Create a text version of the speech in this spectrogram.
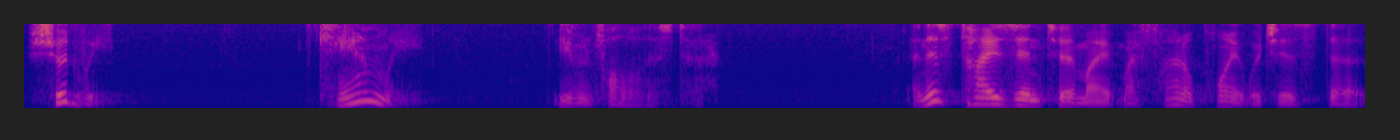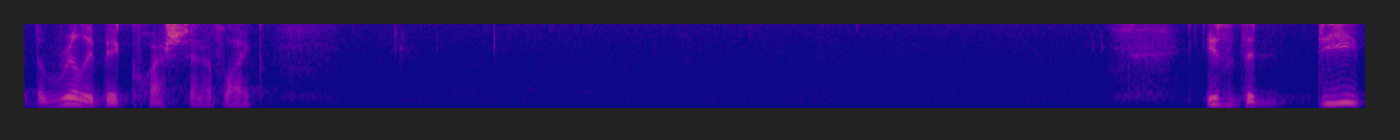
should we? Can we even follow this today? And this ties into my, my final point, which is the, the really big question of like, is the deep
